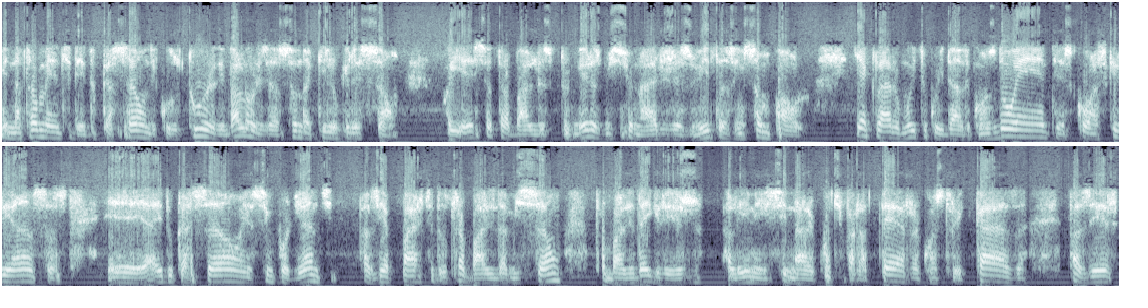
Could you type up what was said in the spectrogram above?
e, naturalmente, de educação, de cultura, de valorização daquilo que eles são. Foi esse o trabalho dos primeiros missionários jesuítas em São Paulo. E, é claro, muito cuidado com os doentes, com as crianças, eh, a educação e assim por diante, fazia parte do trabalho da missão, trabalho da igreja. Além de ensinar a cultivar a terra, construir casa, fazer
